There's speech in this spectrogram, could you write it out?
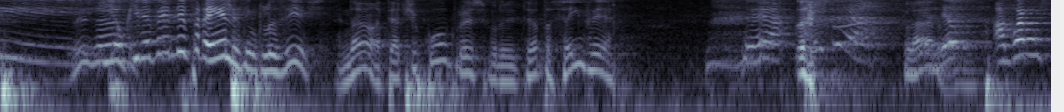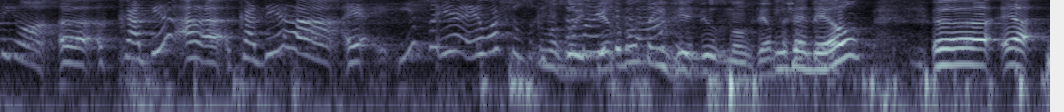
e, é. e eu queria vender para eles, inclusive. Não, até te compro esse por 80 sem ver. É, Claro. entendeu? Agora assim, ó, ah, cadê a, cadê a, é, isso aí eu acho Mas extremamente 80 não tem grave. ver, meus 90 já Entendeu? Ah, é,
